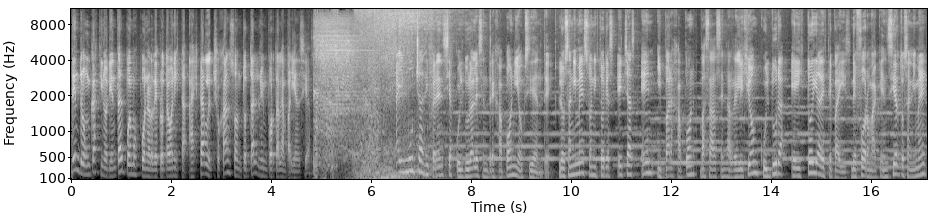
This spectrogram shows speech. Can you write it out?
Dentro de un casting oriental podemos poner de protagonista a Scarlett Johansson, total no importa la apariencia. Hay muchas diferencias culturales entre Japón y Occidente. Los animes son historias hechas en y para Japón basadas en la religión, cultura e historia de este país, de forma que en ciertos animes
